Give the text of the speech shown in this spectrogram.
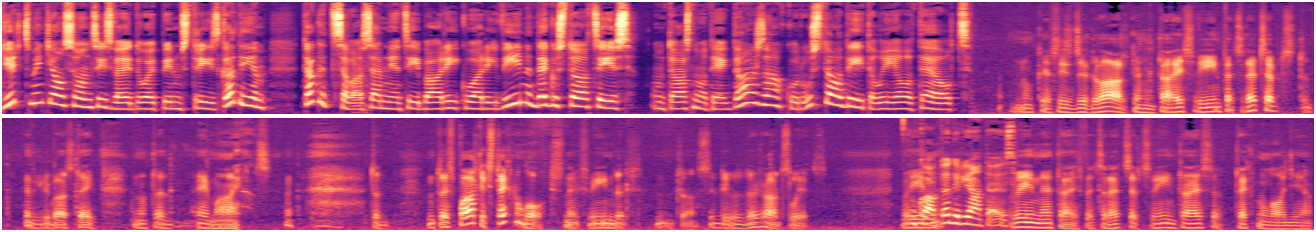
Girts Miķelsons izveidoja pirms trīs gadiem, tagad savā saimniecībā rīko arī vīna degustācijas, un tās notiek dārzā, kur uzstādīta liela telts. Nu, kad es dzirdu vārdu, ka viņi taisa vīnu pēc receptes, tad, gribās teikt, nu, tad ej mājās. tad, nu, tas ir pārtiks tehnoloģis, nevis vīndaris. Tās ir divas dažādas lietas. Vīna, kā tad ir jātaisa? Vīna netaisa pēc receptes, vīna taisa ar tehnoloģijām.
